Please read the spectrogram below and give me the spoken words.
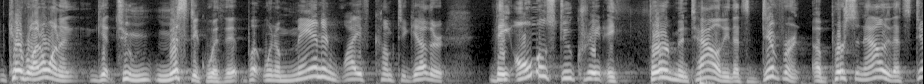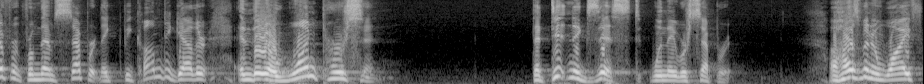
be careful, I don't want to get too mystic with it, but when a man and wife come together, they almost do create a third mentality that's different, a personality that's different from them separate. They become together and they are one person that didn't exist when they were separate. A husband and wife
